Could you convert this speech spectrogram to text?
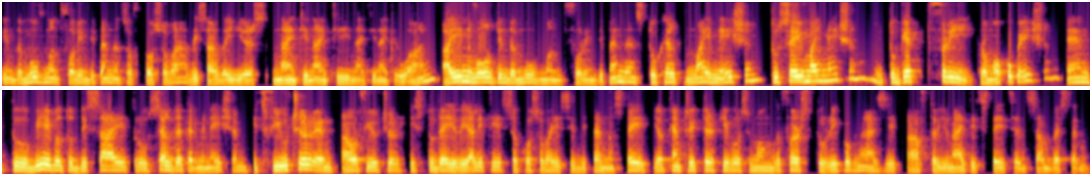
in the movement for independence of Kosovo. These are the years 1990, 1991. I involved in the movement for independence to help my nation, to save my nation, to get free from occupation and to be able to decide through self-determination its future. And our future is today reality. So Kosovo is independent state. Your country, Turkey, was among the first to recognize it after United States and some Western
